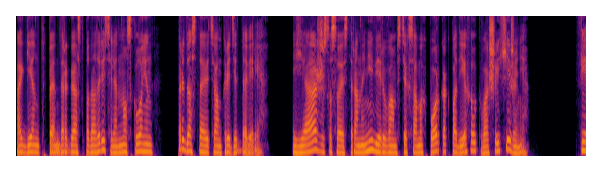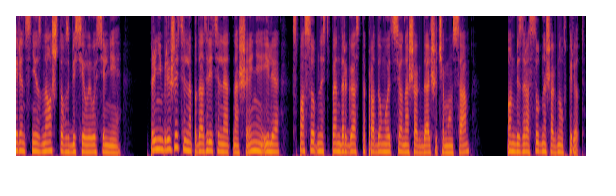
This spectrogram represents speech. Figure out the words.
«Агент Пендергаст подозрителен, но склонен предоставить вам кредит доверия. Я же, со своей стороны, не верю вам с тех самых пор, как подъехал к вашей хижине». Ференс не знал, что взбесило его сильнее — пренебрежительно подозрительное отношение или способность Пендергаста продумывать все на шаг дальше, чем он сам, он безрассудно шагнул вперед.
